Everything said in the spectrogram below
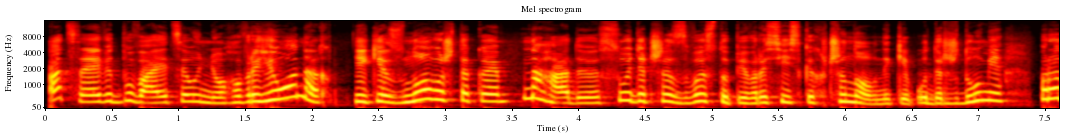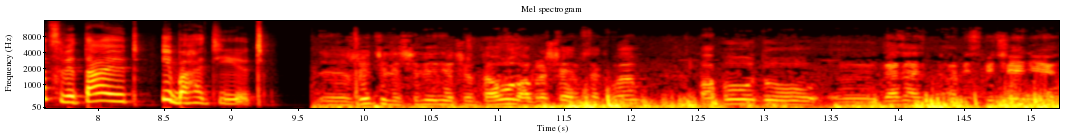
А це відбувається у нього в регіонах, які знову ж таки нагадую, судячи з виступів російських чиновників у Держдумі, процвітають і багатіють. Э, Жители селения Чертаул, обращаемся к вам по поводу э, газообеспечения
